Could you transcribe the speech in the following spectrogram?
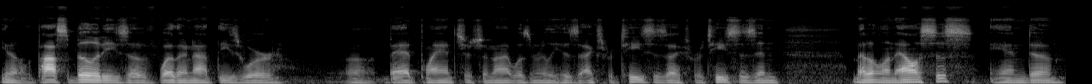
you know, the possibilities of whether or not these were uh, bad planchets or not. Wasn't really his expertise. His expertise is in metal analysis, and um,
